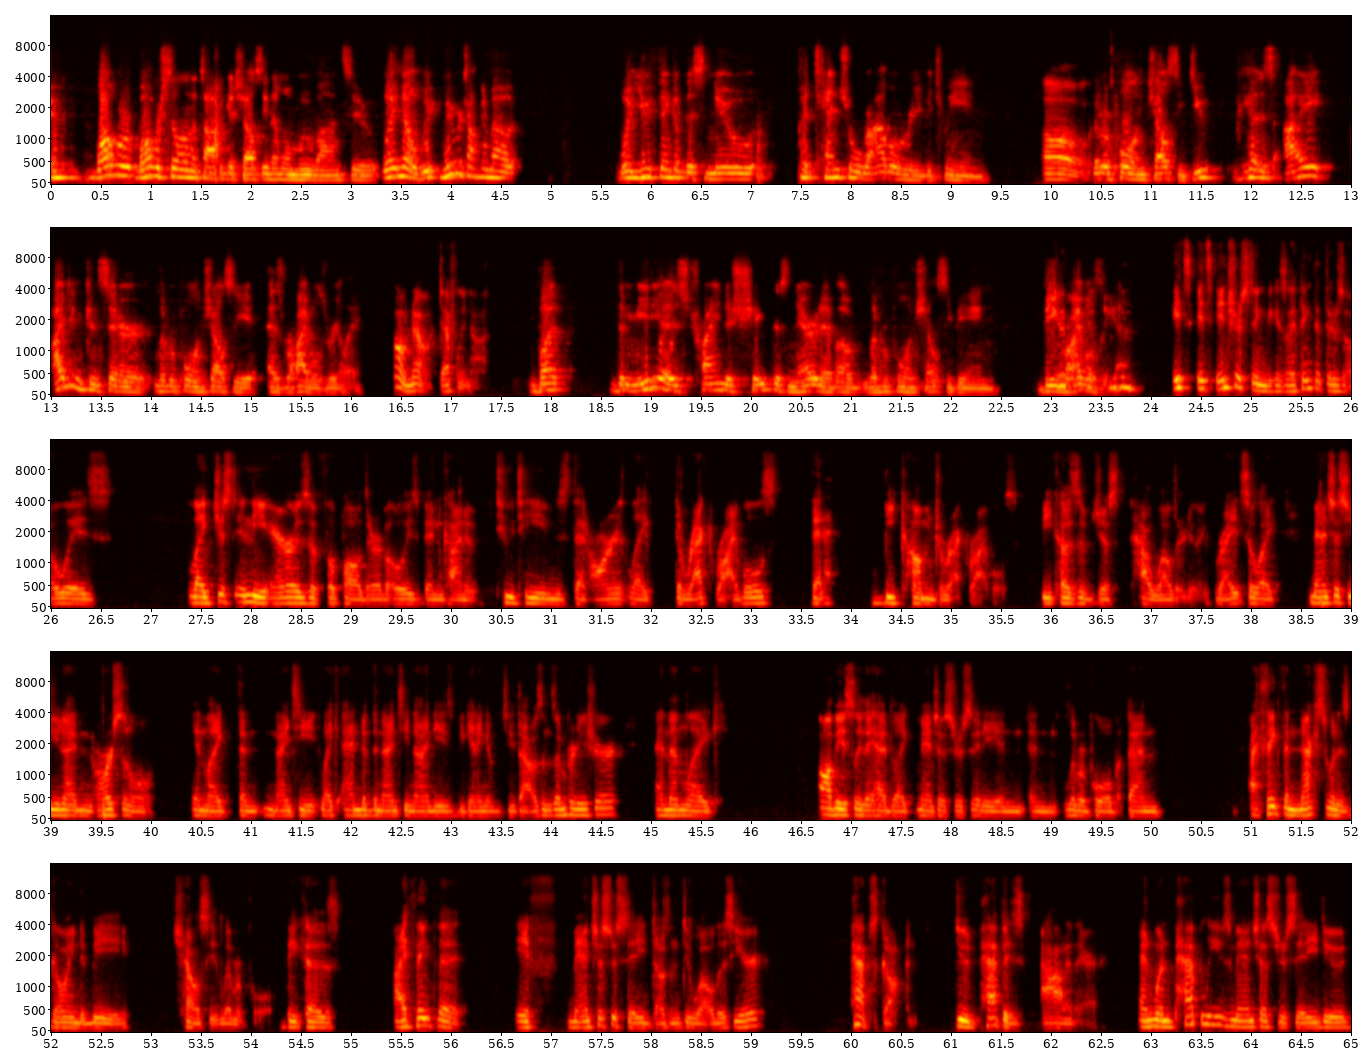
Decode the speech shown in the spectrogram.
And while we're while we're still on the topic of Chelsea, then we'll move on to wait. No, we, we were talking about what you think of this new potential rivalry between oh, Liverpool and Chelsea. Do you because I I didn't consider Liverpool and Chelsea as rivals really, oh no, definitely not. but the media is trying to shape this narrative of Liverpool and Chelsea being being Dude, rivals again. It's it's interesting because I think that there's always like just in the eras of football, there have always been kind of two teams that aren't like direct rivals that become direct rivals because of just how well they're doing, right? So like Manchester United and Arsenal in like the 19 like end of the 1990s, beginning of the 2000s, I'm pretty sure, and then like obviously they had like Manchester City and, and Liverpool, but then I think the next one is going to be Chelsea Liverpool because I think that if Manchester City doesn't do well this year, Pep's gone. Dude, Pep is out of there. And when Pep leaves Manchester City, dude,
